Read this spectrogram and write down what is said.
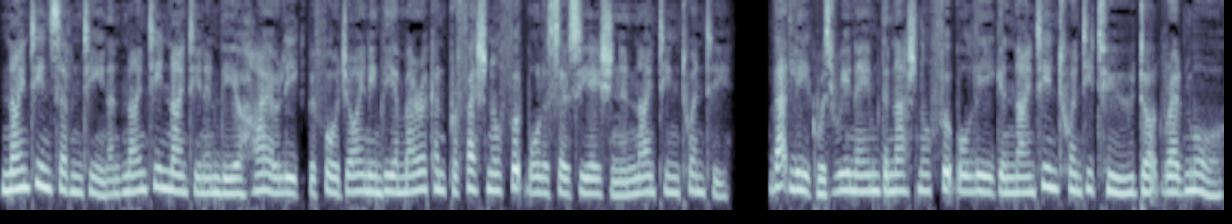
1917, and 1919 in the Ohio League before joining the American Professional Football Association in 1920. That league was renamed the National Football League in 1922. Read more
